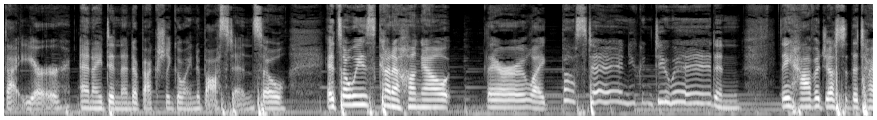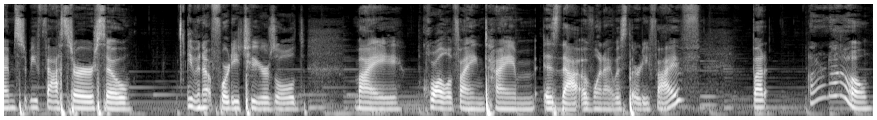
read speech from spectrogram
that year. And I didn't end up actually going to Boston. So it's always kind of hung out they're like, Boston, you can do it. And they have adjusted the times to be faster. So even at 42 years old, my qualifying time is that of when I was 35. But I don't know.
